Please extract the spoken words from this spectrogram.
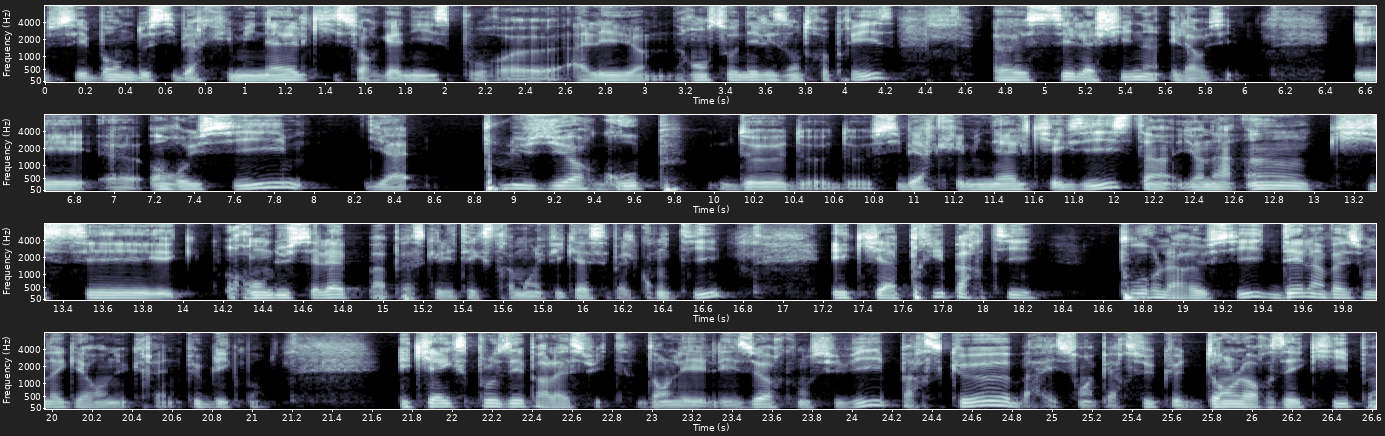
ces bandes de cybercriminels qui s'organisent pour euh, aller rançonner les entreprises. c'est la Chine et la Russie. Et en Russie, il y a plusieurs groupes de, cybercriminels qui existent. Il y en a un qui s'est rendu célèbre, pas parce qu'il est extrêmement efficace, s'appelle Conti, et qui a pris parti pour la Russie dès l'invasion de la guerre en Ukraine, publiquement et qui a explosé par la suite dans les, heures qui ont suivi parce que bah, ils sont aperçus que dans leurs équipes,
